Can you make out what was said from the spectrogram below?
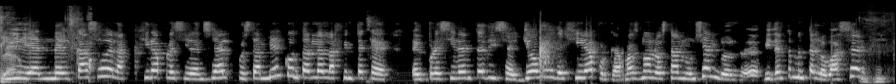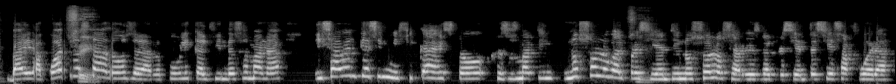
Y en el caso de la gira presidencial, pues también contarle a la gente que el presidente dice, yo voy de gira, porque además no lo está anunciando, evidentemente lo va a hacer, va a ir a cuatro estados de la República el fin de semana. ¿Y saben qué significa esto, Jesús Martín? No solo va el presidente y no solo se arriesga el presidente si esa fuera,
